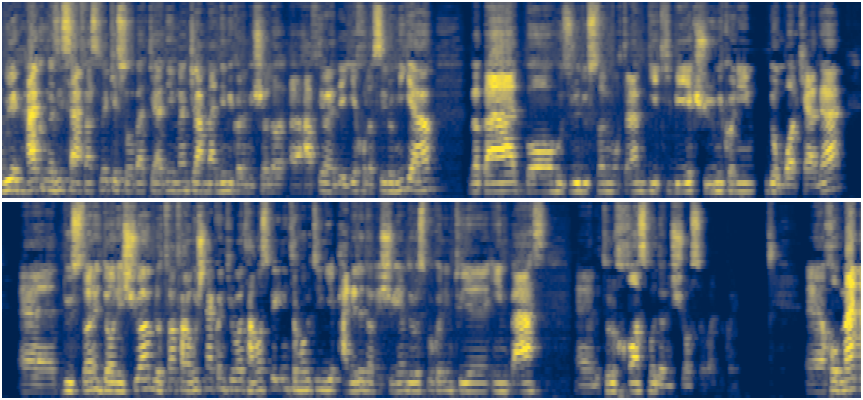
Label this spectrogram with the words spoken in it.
روی هر کدوم از این سرفصله که صحبت کردیم من جمع می‌کنم ان هفته آینده یه خلاصه رو میگم. و بعد با حضور دوستان محترم یکی به یک شروع می‌کنیم دنبال کردن. دوستان دانشجو هم لطفا فراموش نکنید که با ما تماس بگیرید تا ما بتونیم یه پنل دانشجویی هم درست بکنیم توی این بحث. به طور خاص با دانشجوها صحبت بکنیم. خب من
